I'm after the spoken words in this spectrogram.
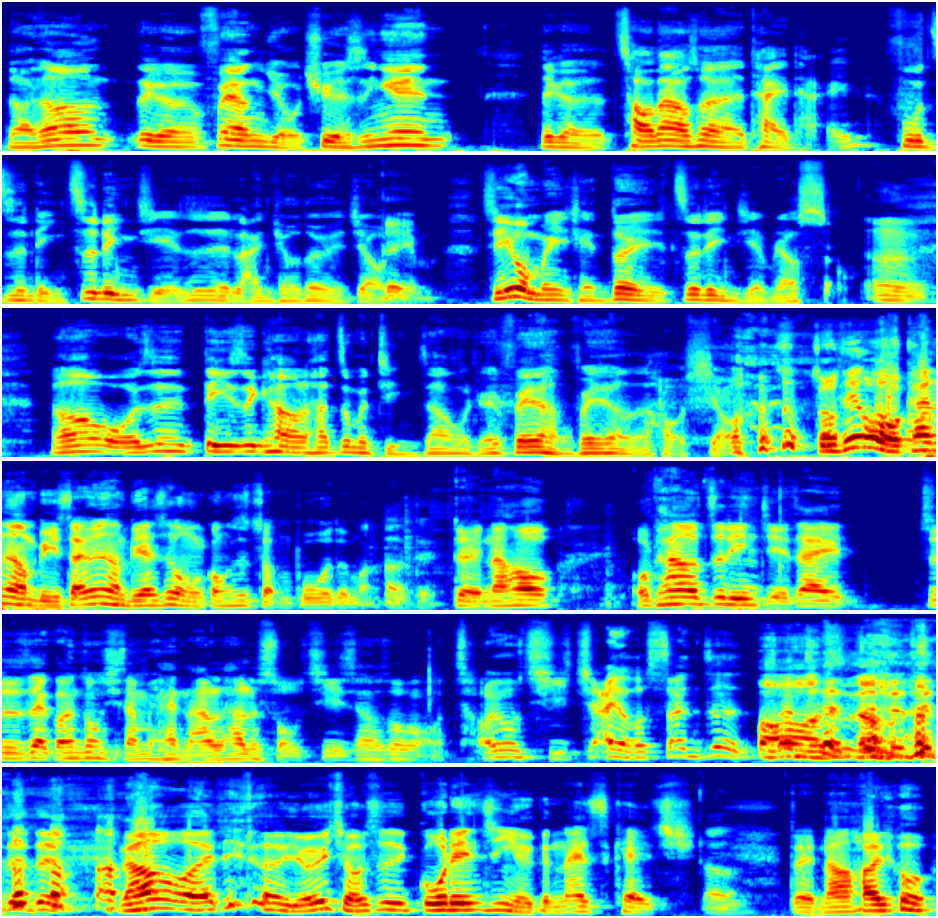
对吧？然后那个非常有趣的是，因为那个超大帅的太太傅之玲，志玲姐是篮球队的教练嘛，其实我们以前对志玲姐比较熟，嗯，然后我是第一次看到她这么紧张，我觉得非常非常的好笑。昨天我看那场比赛，那场比赛是我们公司转播的嘛。啊，对，对，然后我看到志玲姐在就是在观众席上面还拿了他的手机，他说“曹佑琪加油，三振！”哦三振对对对。然后我还记得有一球是郭天信有一个 nice catch，嗯，对，然后他就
